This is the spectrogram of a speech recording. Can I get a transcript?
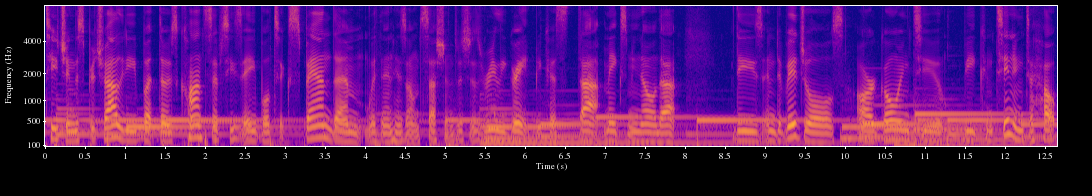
teaching the spirituality, but those concepts, he's able to expand them within his own sessions, which is really great because that makes me know that these individuals are going to be continuing to help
